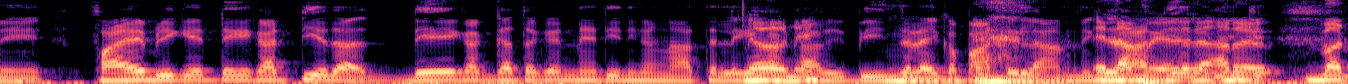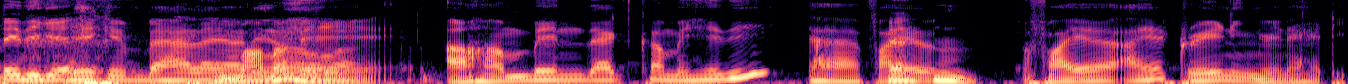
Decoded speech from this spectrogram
මේ ෆය බ්‍රිගෙට් එක කට්ටිය දේකක් ගත කරන්න ඇති නිකං අතල්ල බීන්දල එක පටලාම් බටදිගේ ඒකෙන් බැහල මම අහම්බෙන් දැක්ක මෙහෙදී ෆය අය ට්‍රේනිං වෙන හැටි.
